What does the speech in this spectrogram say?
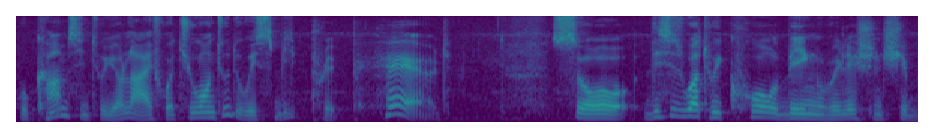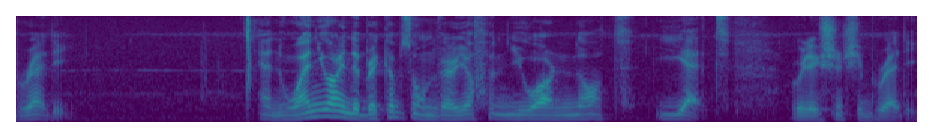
who comes into your life, what you want to do is be prepared. So this is what we call being relationship ready. And when you are in the breakup zone, very often you are not yet relationship ready.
